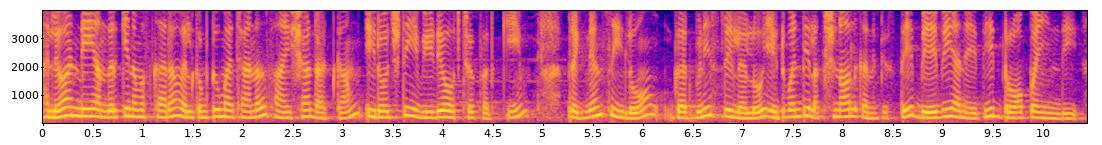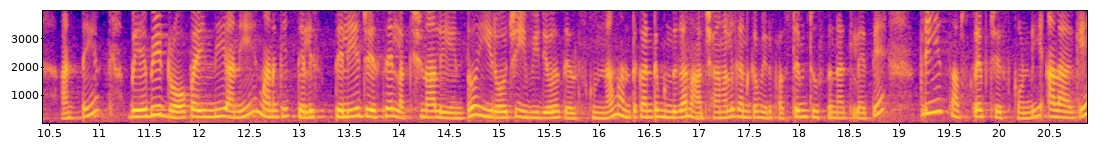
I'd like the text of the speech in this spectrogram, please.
హలో అండి అందరికీ నమస్కారం. Welcome to my channel Saisha dot com. ఈరోజు ఈ వీడియో వచ్చేసరికి ప్రెగ్నెన్సీలో గర్భిణీ స్త్రీలలో ఎటువంటి లక్షణాలు కనిపిస్తే బేబీ అనేది డ్రాప్ అయింది. అంటే బేబీ డ్రాప్ అయింది అని మనకి తెలి తెలియజేసే లక్షణాలు ఏంటో ఈరోజు ఈ వీడియోలో తెలుసుకుందాం. అంతకంటే ముందుగా నా ఛానల్ కనుక మీరు ఫస్ట్ టైం చూస్తున్నట్లయితే ప్లీజ్ సబ్స్క్రైబ్ చేసుకోండి. అలాగే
